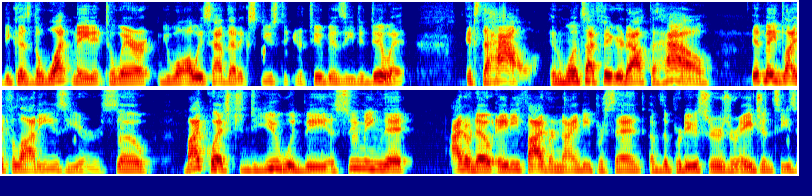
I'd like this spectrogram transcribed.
because the what made it to where you will always have that excuse that you're too busy to do it. It's the how. And once I figured out the how, it made life a lot easier. So, my question to you would be assuming that, I don't know, 85 or 90% of the producers or agencies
